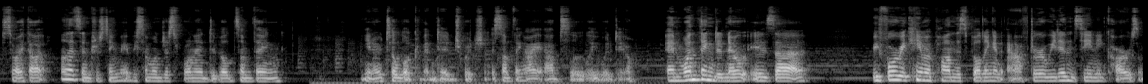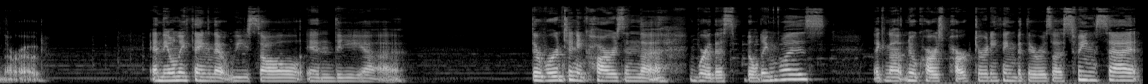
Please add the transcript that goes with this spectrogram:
so I thought, well, that's interesting. Maybe someone just wanted to build something, you know, to look vintage, which is something I absolutely would do. And one thing to note is, uh, before we came upon this building and after, we didn't see any cars on the road. And the only thing that we saw in the, uh, there weren't any cars in the, where this building was, like not no cars parked or anything, but there was a swing set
